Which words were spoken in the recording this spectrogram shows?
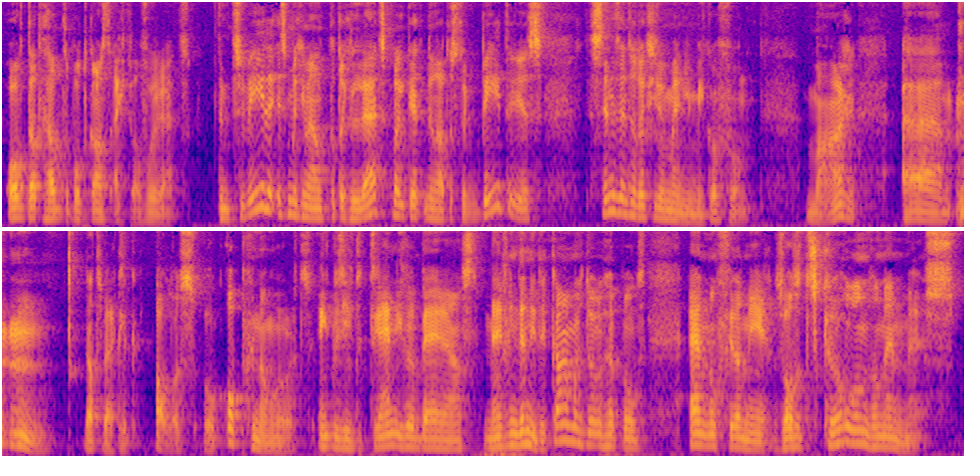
Ook dat helpt de podcast echt wel vooruit. Ten tweede is me gemeld dat de geluidskwaliteit inderdaad een stuk beter is sinds de introductie van mijn nieuwe microfoon. Maar uh, dat werkelijk alles ook opgenomen wordt. Inclusief de trein die voorbij raast, mijn vriendin die de kamer doorhuppelt en nog veel meer, zoals het scrollen van mijn muis.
